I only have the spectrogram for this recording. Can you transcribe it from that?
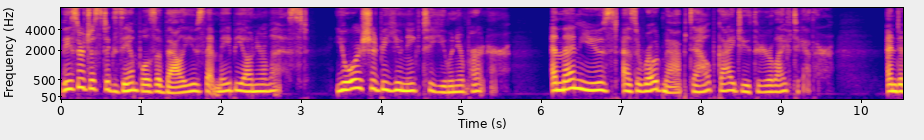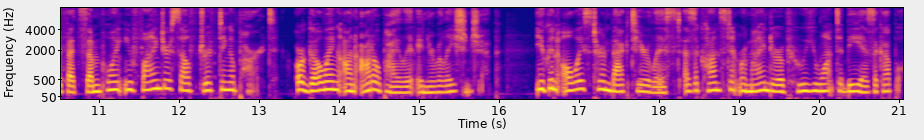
These are just examples of values that may be on your list. Yours should be unique to you and your partner, and then used as a roadmap to help guide you through your life together. And if at some point you find yourself drifting apart or going on autopilot in your relationship, you can always turn back to your list as a constant reminder of who you want to be as a couple.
